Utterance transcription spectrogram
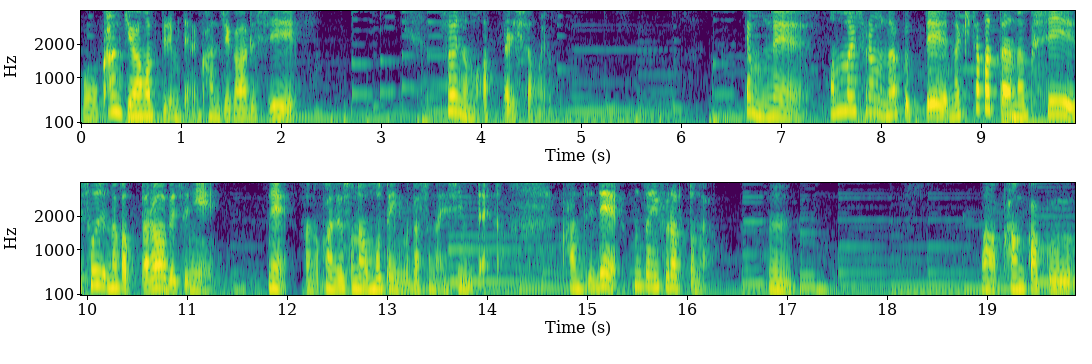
こう、感極まってるみたいな感じがあるし、そういうのもあったりしたのよ。でもねあんまりそれもなくて泣きたかったら泣くしそうじゃなかったら別にねあの感情そんな表にも出さないしみたいな感じで本当にフラットなうんまあ感覚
